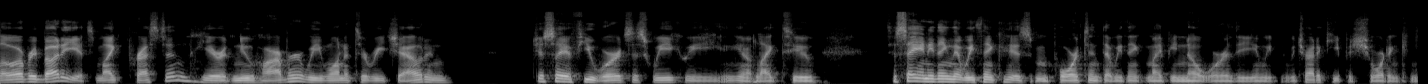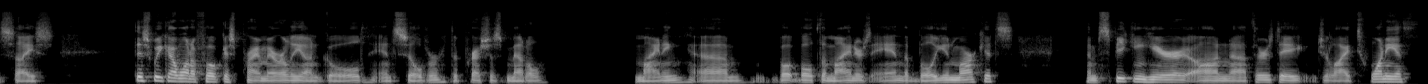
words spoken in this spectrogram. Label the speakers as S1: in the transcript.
S1: Hello, everybody. It's Mike Preston here at New Harbor. We wanted to reach out and just say a few words this week. We, you know, like to to say anything that we think is important that we think might be noteworthy, and we we try to keep it short and concise. This week, I want to focus primarily on gold and silver, the precious metal mining, um, both the miners and the bullion markets. I'm speaking here on uh, Thursday, July 20th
